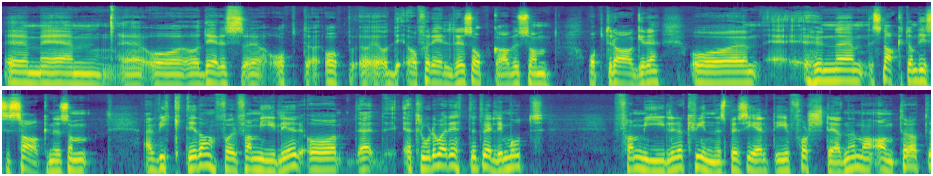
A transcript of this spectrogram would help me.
eh, med, og, deres opp, opp, og foreldres oppgave som oppdragere. Og eh, hun eh, snakket om disse sakene som er viktige da, for familier. Og jeg, jeg tror det var rettet veldig mot familier og kvinner spesielt i forstedene. Man antar at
